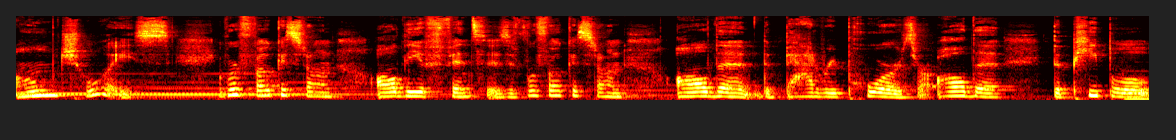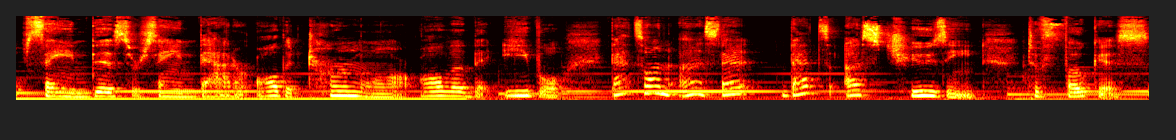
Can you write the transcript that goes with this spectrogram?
own choice. If we're focused on all the offenses, if we're focused on all the, the bad reports or all the, the people saying this or saying that or all the turmoil or all of the evil, that's on us. That that's us choosing to focus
